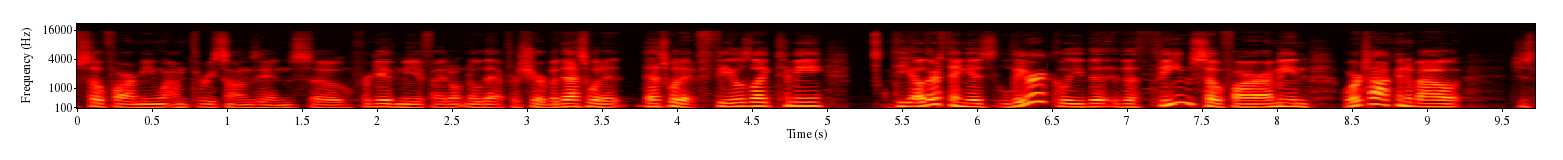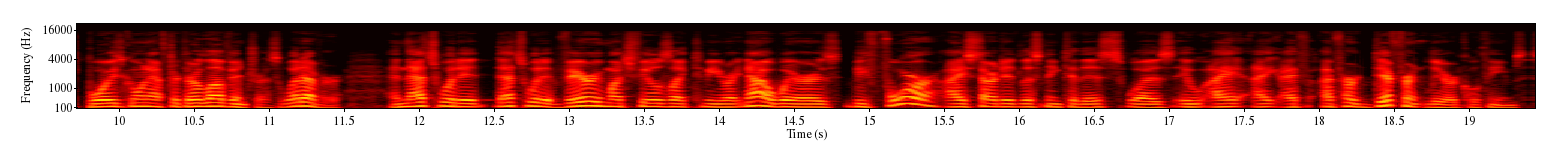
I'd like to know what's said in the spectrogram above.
so far. I mean, I'm three songs in, so forgive me if I don't know that for sure. But that's what it that's what it feels like to me. The other thing is lyrically, the the theme so far. I mean, we're talking about just boys going after their love interest, whatever. And that's what it that's what it very much feels like to me right now. Whereas before I started listening to this was it, I, I have I've heard different lyrical themes,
